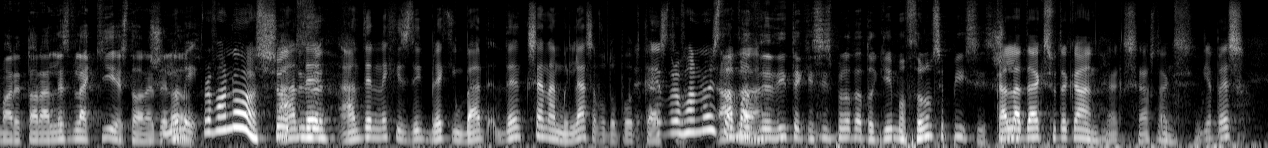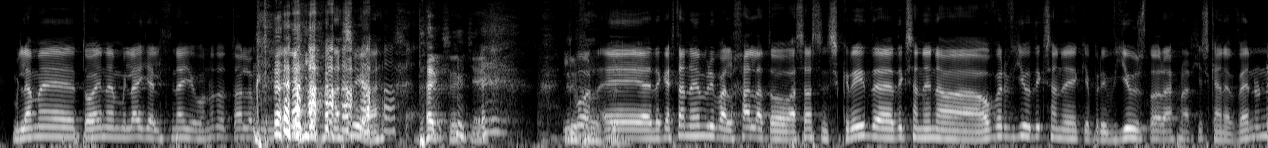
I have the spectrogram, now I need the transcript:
μου ρε τώρα, λες βλακίες τώρα Συγγνώμη. εντελώς. Προφανώς. αν, ότι δεν, αν δεν έχεις δει Breaking Bad, δεν ξαναμιλάς σε αυτό το podcast. Ε, προφανώς θα Άμα τα. δεν δείτε κι εσείς πρώτα το Game of Thrones επίσης. Καλά, εντάξει, ούτε καν. Εντάξει, άστο. Εντάξει. Για πες. Μιλάμε, το ένα μιλάει για αληθινά γεγονότα, το άλλο μιλάει για φαντασία. Εντάξει, οκ. Λοιπόν, ε, 17 Νοέμβρη Valhalla το Assassin's Creed. ε, δείξανε ένα overview, δείξανε και previews τώρα έχουν αρχίσει και ανεβαίνουν.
